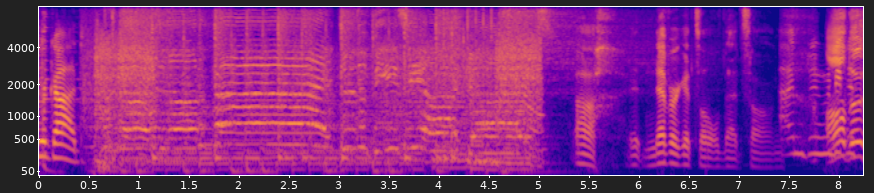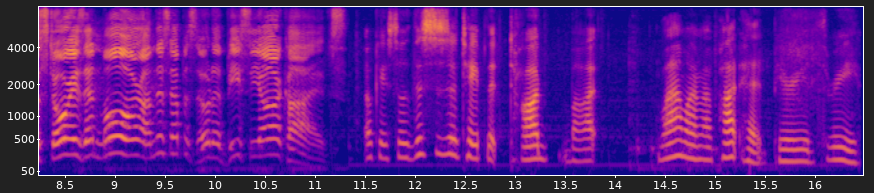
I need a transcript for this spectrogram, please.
Dear God. Ugh, it never gets old, that song. I'm doing All those stories and more on this episode of VC Archives. Okay, so this is a tape that Todd bought. Wow, I'm a pothead. Period three.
